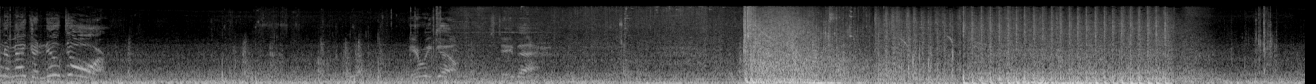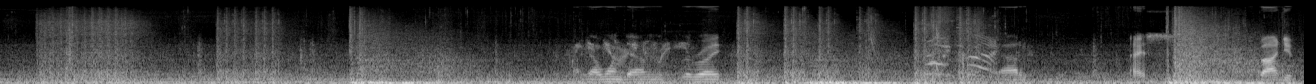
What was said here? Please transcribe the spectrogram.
Time to make a new door! Here we go. Stay back. I got one down to the right. Got him. Nice. Behind you.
